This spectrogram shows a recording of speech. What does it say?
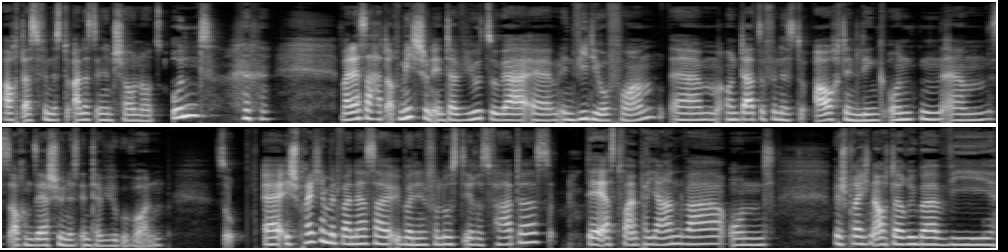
Auch das findest du alles in den Show Notes. Und Vanessa hat auch mich schon interviewt, sogar ähm, in Videoform. Ähm, und dazu findest du auch den Link unten. Ähm, ist auch ein sehr schönes Interview geworden. So, äh, ich spreche mit Vanessa über den Verlust ihres Vaters, der erst vor ein paar Jahren war und wir sprechen auch darüber, wie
